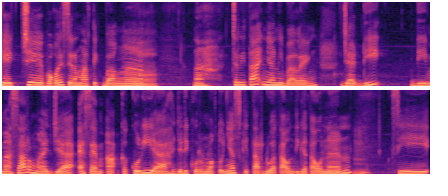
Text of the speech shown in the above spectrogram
kece, pokoknya sinematik banget. Ah. Nah, ceritanya nih Baleng. Jadi di masa remaja SMA ke kuliah, jadi kurun waktunya sekitar 2 tahun 3 tahunan. Hmm. Si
